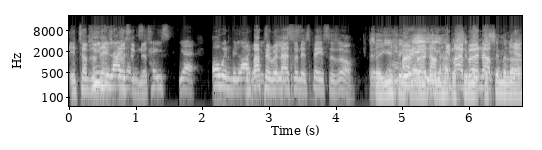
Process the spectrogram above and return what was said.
in terms he of the relied on his explosiveness, pace. Yeah, Owen relied on his Mbappe relies pace. on his pace as well. So you Yeah. think might burn out- gonna he have a might similar, burn a out- similar yeah.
